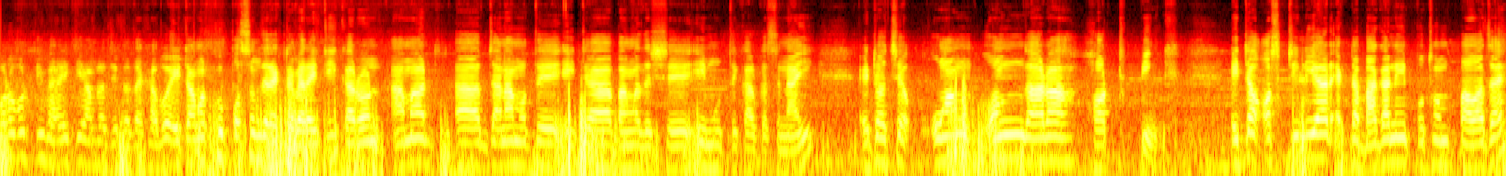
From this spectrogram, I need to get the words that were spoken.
বড় পরবর্তী ভ্যারাইটি আমরা যেটা দেখাবো, এটা আমার খুব পছন্দের একটা ভ্যারাইটি কারণ আমার জানা মতে এইটা বাংলাদেশে এই মুহূর্তে কারোর কাছে নাই। এটা হচ্ছে ওয়াং, ওয়াঙ্গারা হট পিঙ্ক এটা অস্ট্রেলিয়ার একটা বাগানে প্রথম পাওয়া যায়।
